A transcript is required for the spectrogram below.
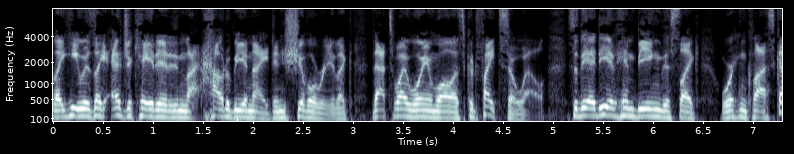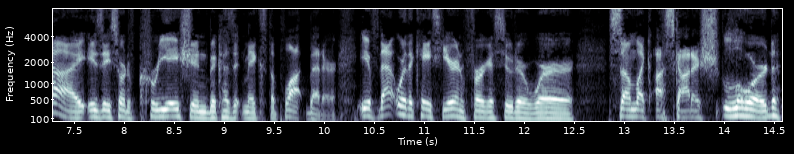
Like he was like educated in like how to be a knight and chivalry. Like that's why William Wallace could fight so well. So the idea of him being this like working class guy is a sort of creation because it makes the plot better. If that were the case here and Fergus Suter were some like a Scottish lord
